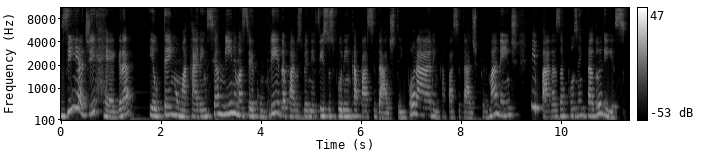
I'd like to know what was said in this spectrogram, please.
Via de regra, eu tenho uma carência mínima a ser cumprida para os benefícios por incapacidade temporária, incapacidade permanente e para as aposentadorias.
